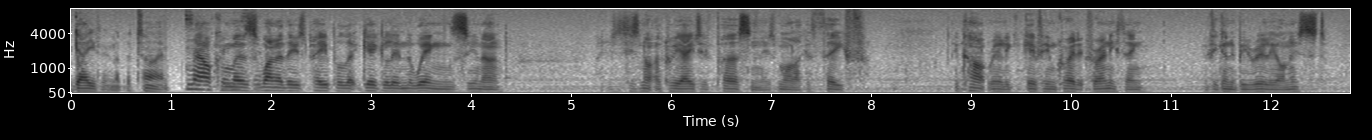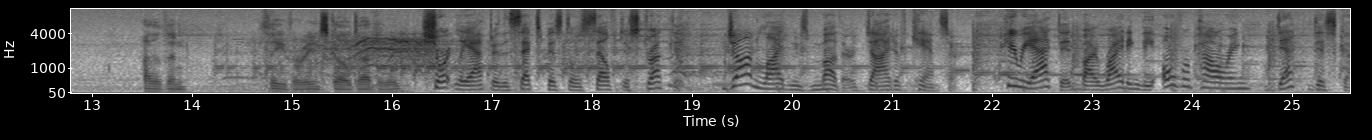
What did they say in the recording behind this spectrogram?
gave him at the time. Malcolm was one of these people that giggle in the wings, you know. He's not a creative person, he's more like a thief. You can't really give him credit for anything, if you're going to be really honest, other than thievery and skullduggery. Shortly after the Sex Pistols self-destructed, John Lydon's mother died of cancer. He reacted by writing the overpowering Death Disco.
